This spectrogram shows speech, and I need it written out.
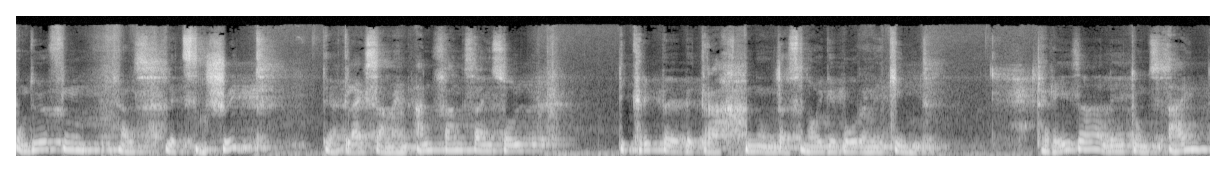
und dürfen als letzten Schritt, der gleichsam ein Anfang sein soll, die Krippe betrachten und das neugeborene Kind. Theresa lädt uns ein,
